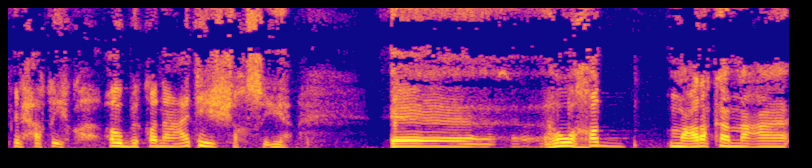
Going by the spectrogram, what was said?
في الحقيقة أو بقناعاته الشخصية. آه، هو خاض معركة مع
